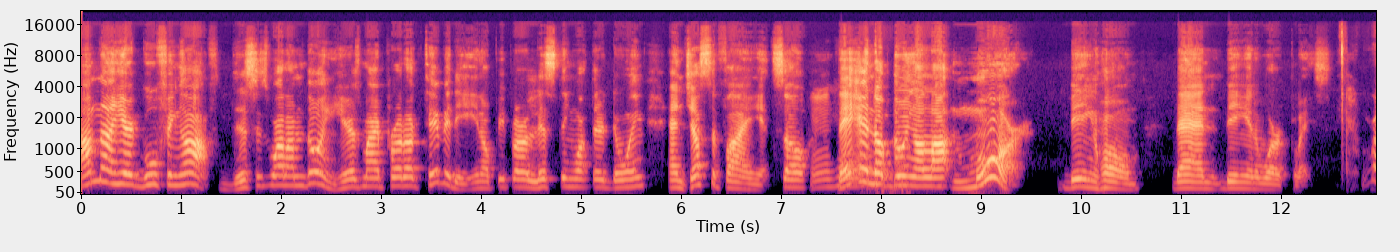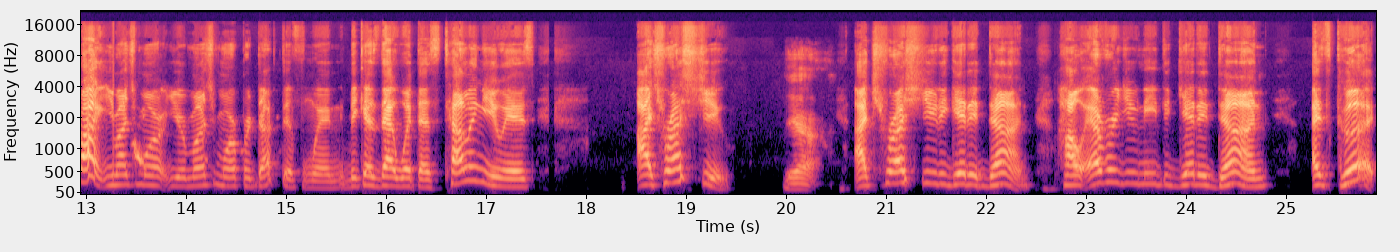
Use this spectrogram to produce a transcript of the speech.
I'm not here goofing off. This is what I'm doing. Here's my productivity. You know, people are listing what they're doing and justifying it. So they Mhm. end up doing a lot more being home than being in the workplace. Right. You're much more you're much more productive when because that what that's telling you is I trust you. Yeah. I trust you to get it done. However you need to get it done, it's good.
